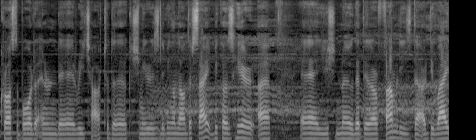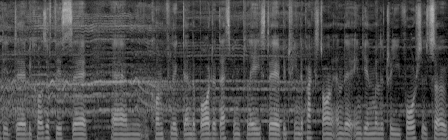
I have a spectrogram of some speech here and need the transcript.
cross the border and uh, reach out to the Kashmiris living on the other side. Because here uh, uh, you should know that there are families that are divided because of this um, conflict and the border that's been placed uh, between the Pakistan and the Indian military forces. So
